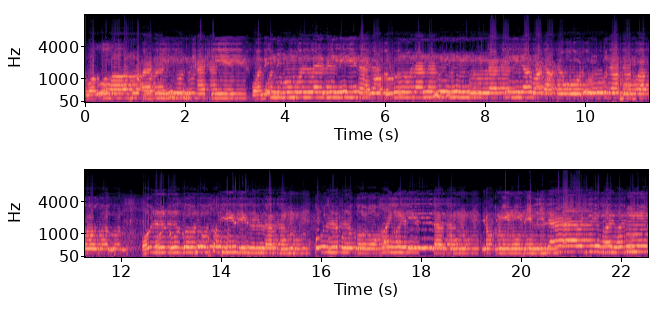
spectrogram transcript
والله عليم حكيم. ومنهم الذين يؤذون النبي ويقولون هو أذن. قل أذن خير لكم قل أذن خير لكم. يؤمن بالله ويؤمن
